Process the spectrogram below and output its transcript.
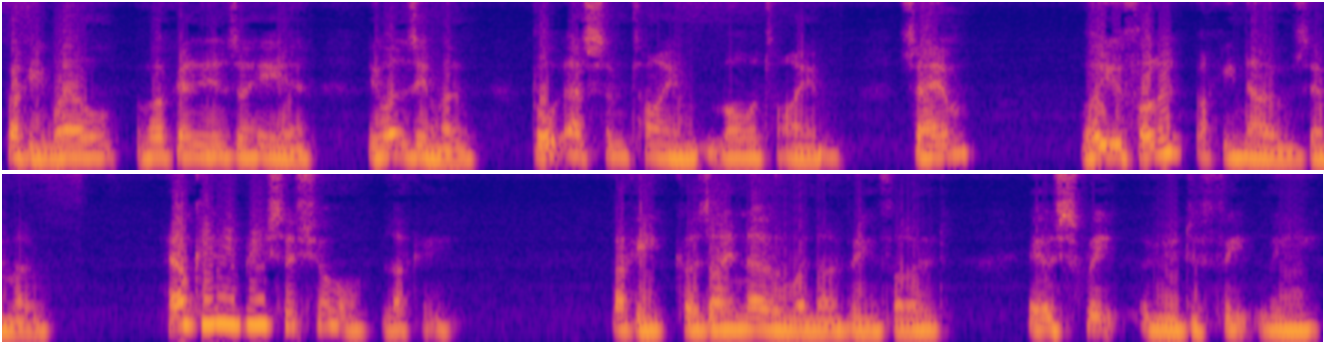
Bucky, well, the Vulcanians are here. They want Zemo. Brought us some time, more time. Sam, were you followed? Bucky, no. Zemo. How can you be so sure? Lucky. Bucky, because I know when I'm being followed. It was sweet of you to defeat me.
